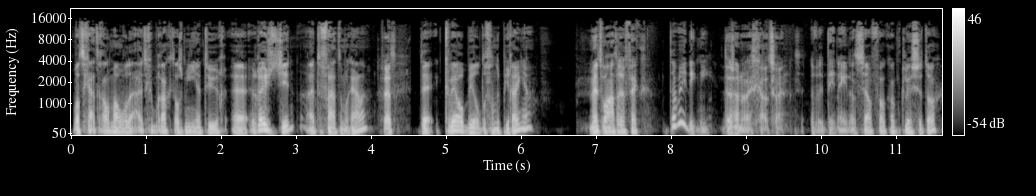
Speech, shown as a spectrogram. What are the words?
Wat gaat er allemaal worden uitgebracht als miniatuur? Reus Gin uit de Fata Morgana. Vet. De kwelbeelden van de Piranha. Met watereffect. Dat weet ik niet. Dat zou nou echt goud zijn. Ik denk dat je dat zelf wel kan klussen, toch?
